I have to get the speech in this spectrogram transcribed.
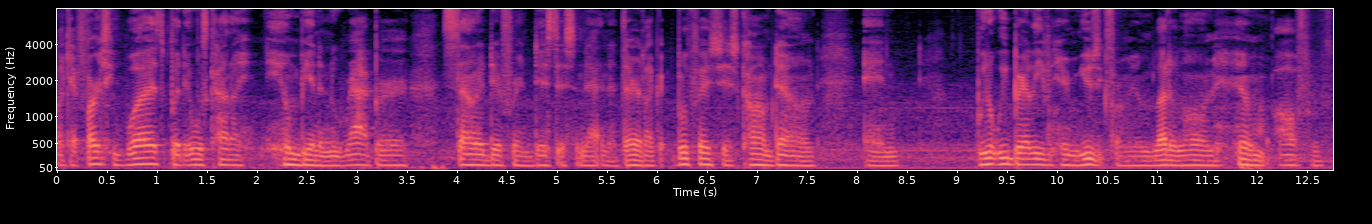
like at first he was, but it was kind of him being a new rapper, sounded different, this, this, and that, and the third. Like Blueface just calmed down, and we we barely even hear music from him, let alone him off of.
